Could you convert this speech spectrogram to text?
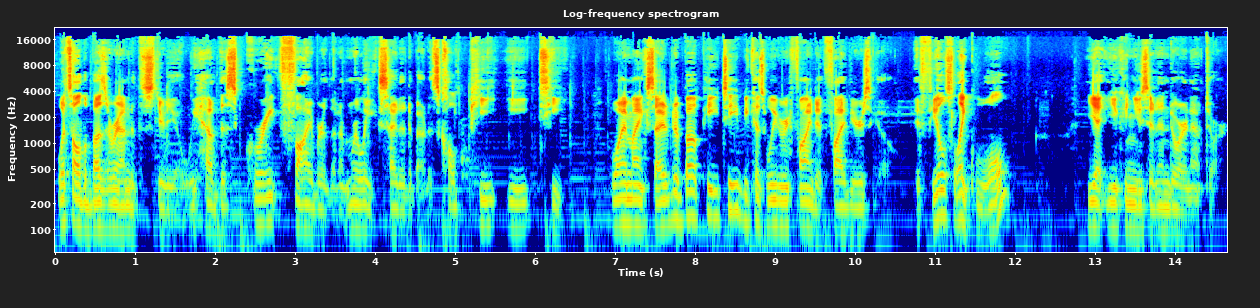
What's all the buzz around at the studio? We have this great fiber that I'm really excited about. It's called PET why am I excited about PET? Because we refined it five years ago. It feels like wool, yet you can use it indoor and outdoor.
